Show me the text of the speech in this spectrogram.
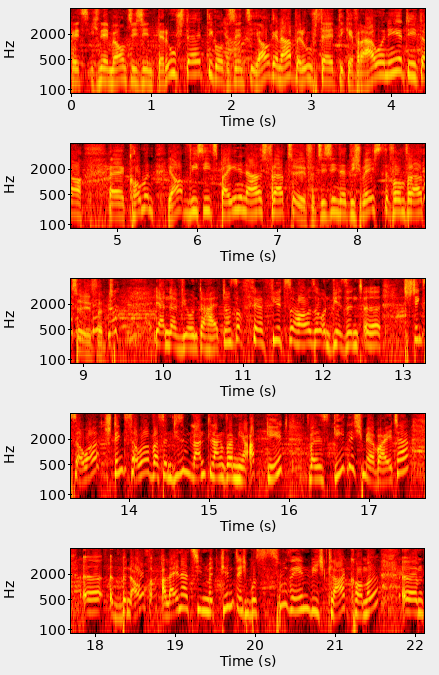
Jetzt, ich nehme an, Sie sind berufstätig oder ja. sind Sie, ja genau, berufstätige Frauen hier, die da äh, kommen. Ja, wie sieht es bei Ihnen aus, Frau Zöfert? Sie sind ja die Schwester von Frau Zöfert. ja, na, wir unterhalten uns auch viel zu Hause und wir sind äh, stinksauer, stinksauer, was in diesem Land langsam hier abgeht, weil es geht nicht mehr weiter. Äh, bin auch alleinerziehend mit Kind. Ich muss zusehen, wie ich klarkomme. Ähm,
